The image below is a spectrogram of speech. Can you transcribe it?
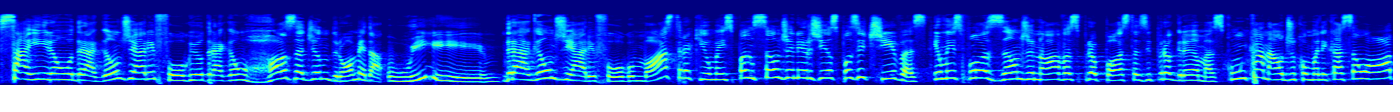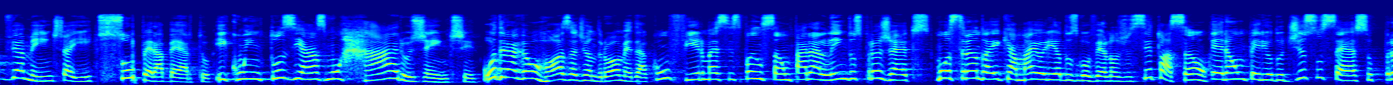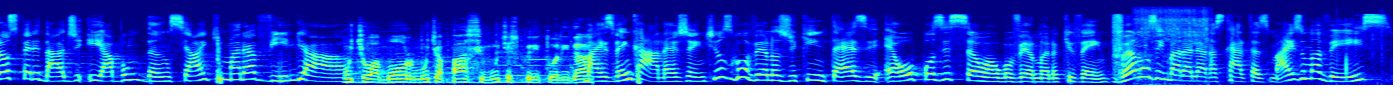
Saíram o dragão de ar e fogo e o dragão rosa de Andrômeda. Ui! Dragão de ar e fogo mostra aqui uma expansão de energias positivas e uma explosão de novas propostas e programas, com um canal de comunicação, obviamente, aí super aberto e com entusiasmo raro, gente. O dragão rosa de Andrômeda confirma essa expansão para além dos projetos, mostrando aí que a maioria dos governos de situação terão um período de sucesso, prosperidade e abundância. Ai, que maravilha! Muito amor, muita paz e muita espiritualidade. Mas vem cá, né, gente? E os governos de que, em tese, é oposição ao governo ano que vem? Vamos embaralhar as cartas mais uma vez.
